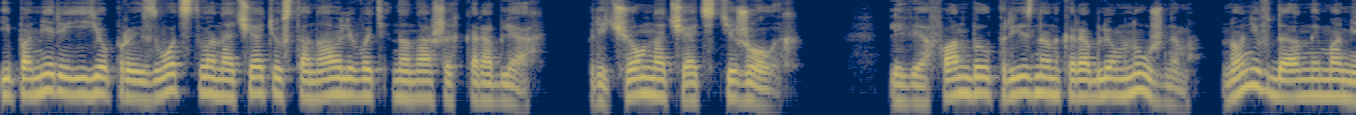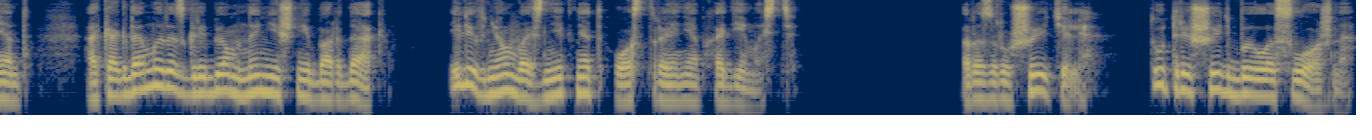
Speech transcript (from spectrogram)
и по мере ее производства начать устанавливать на наших кораблях, причем начать с тяжелых. Левиафан был признан кораблем нужным, но не в данный момент, а когда мы разгребем нынешний бардак, или в нем возникнет острая необходимость. Разрушитель. Тут решить было сложно.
